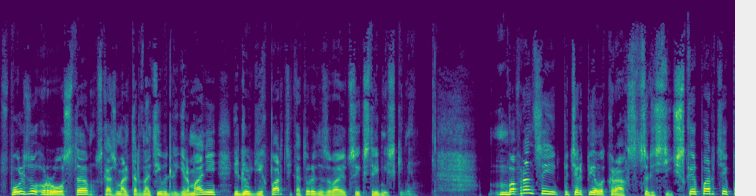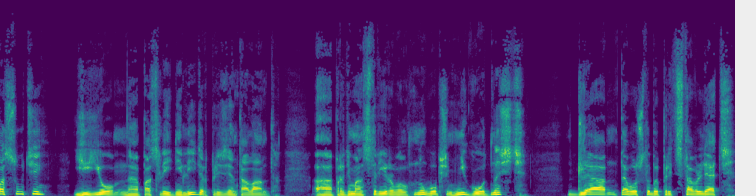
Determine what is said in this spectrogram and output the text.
в пользу роста, скажем, альтернативы для Германии и других партий, которые называются экстремистскими. Во Франции потерпела крах социалистическая партия, по сути. Ее э, последний лидер, президент Аланд, э, продемонстрировал, ну, в общем, негодность для того, чтобы представлять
